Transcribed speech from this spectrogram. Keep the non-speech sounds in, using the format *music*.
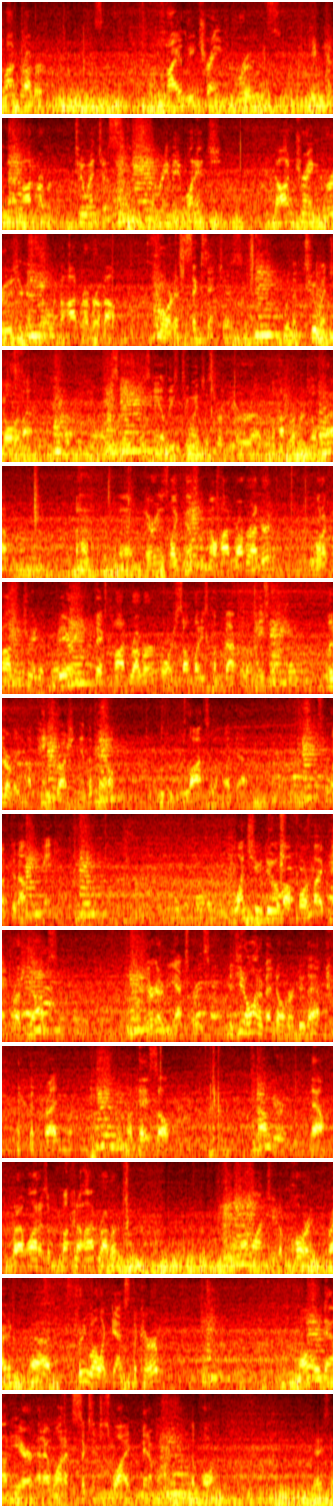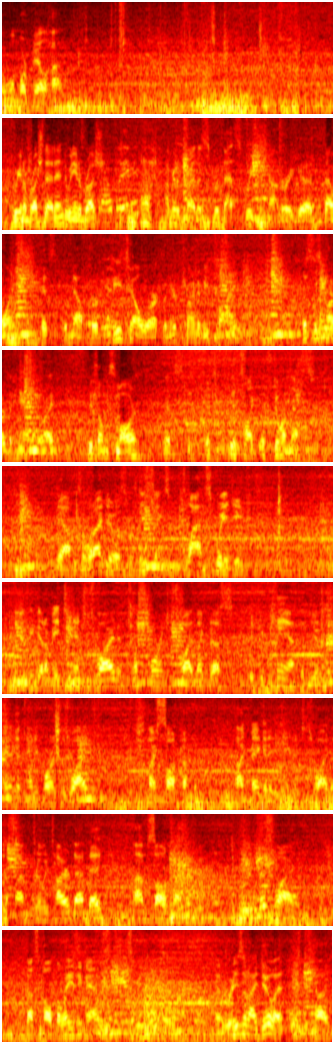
hot rubber, highly trained crews can get that hot rubber two inches, the Remay one inch. Non-trained crews, you're going to go with the hot rubber about four to six inches with a two inch overlap. You stay, you stay at least two inches from your uh, where the hot rubbers overlap. *clears throat* And areas like this with no hot rubber under it, you want to concentrate very thick hot rubber or somebody's coming back with a paintbrush. Literally, a paintbrush in the pail. Lots of them like that. Just lift it up and paint it. Once you do about four or five paintbrush jobs, you're going to be experts because you don't want to bend over and do that, *laughs* right? Okay, so stop here. Now, what I want is a bucket of hot rubber, and I want you to pour it right uh, pretty well against the curb, all the way down here, and I want it six inches wide minimum, the pour. Okay, so one more pail of hot. We're gonna brush that in. Do we need a brush? I'm gonna try this. That squeak is not very good. That one? It's now for detail work when you're trying to be fine. This is hard to handle, right? Need something smaller? It's it's it's like it's doing this. Yeah. So what I do is with these things, flat squeegee. You can get them 18 inches wide and 24 inches wide like this. If you can't, and you only get 24 inches wide, I saw cut them. I make it 18 inches wide, and if I'm really tired that day, I'm saw cutting it this wide. That's called the lazy man's. And the reason I do it is because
